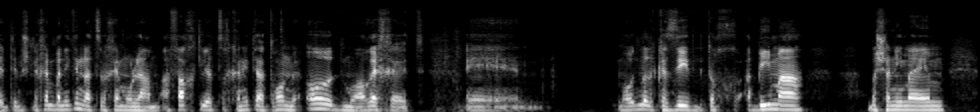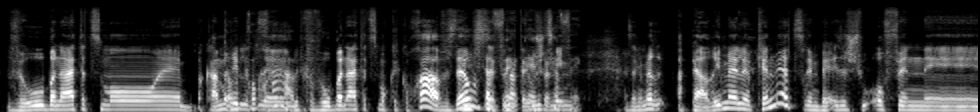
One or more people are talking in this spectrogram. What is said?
אתם שניכם בניתם לעצמכם עולם, הפכת להיות שחקנית תיאטרון מאוד מוערכת, אמ, מאוד מרכזית בתוך הבימה בשנים ההם, והוא בנה את עצמו אה, בקאמרי. והוא בנה את עצמו ככוכב, זהו אין זה, את ספק, אין שנים. ספק. אז אני אומר, הפערים האלה כן מייצרים באיזשהו אופן אה,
